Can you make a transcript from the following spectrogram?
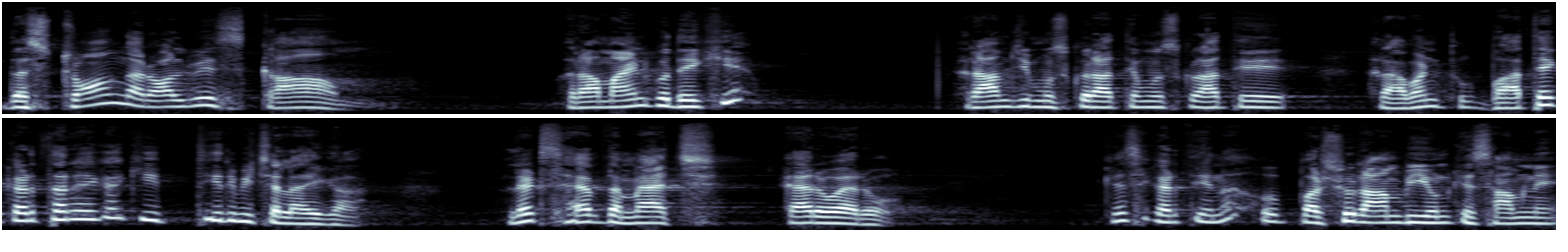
द स्ट्रांग आर ऑलवेज काम रामायण को देखिए। राम जी मुस्कुराते मुस्कुराते, रावण तू बातें करता रहेगा कि तीर भी चलाएगा। Let's have the match arrow arrow कैसे करती है ना, वो परशुराम भी उनके सामने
